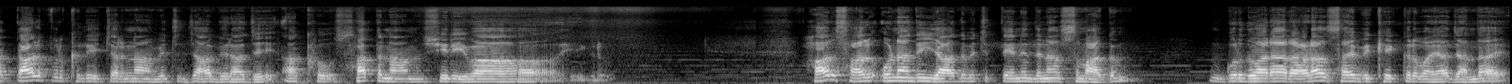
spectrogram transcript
ਅਕਾਲ ਪੁਰਖ ਦੇ ਚਰਨਾਂ ਵਿੱਚ ਜਾ ਬਿਰਾਜੇ, ਆਖੋ ਸਤਨਾਮ ਸ਼੍ਰੀ ਵਾਹਿਗੁਰੂ। ਹਰ ਸਾਲ ਉਹਨਾਂ ਦੀ ਯਾਦ ਵਿੱਚ ਤਿੰਨ ਦਿਨਾਂ ਸਮਾਗਮ ਗੁਰਦੁਆਰਾ ਰਾੜਾ ਸਾਹਿਬ ਵਿਖੇ ਕਰਵਾਇਆ ਜਾਂਦਾ ਹੈ।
